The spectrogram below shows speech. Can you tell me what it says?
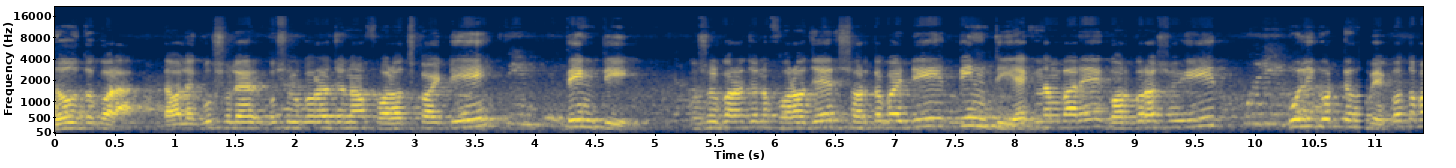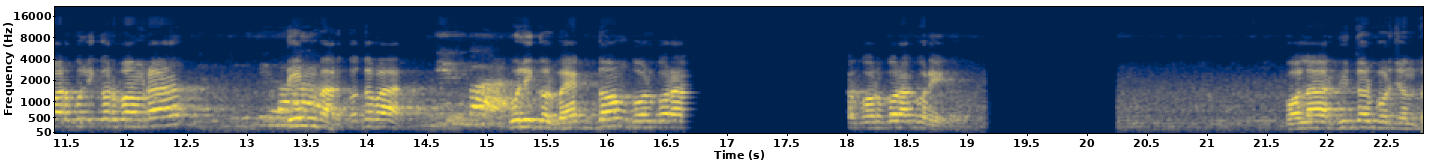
ধৌত করা। তাহলে গোসলের গোসল করার জন্য ফরজ কয়টি? তিনটি। গোসল করার জন্য ফরজের শর্ত কয়টি? তিনটি। এক নম্বরে গড়গড়া সহিত কুলি করতে হবে। কতবার কুলি করব আমরা? তিনবার। কতবার? কুলি করব। একদম গড়গড়া গড়গড়া করে। গলার ভিতর পর্যন্ত।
